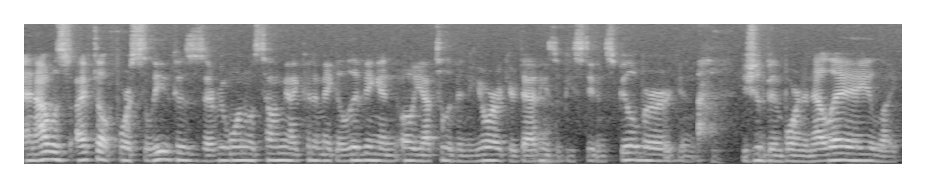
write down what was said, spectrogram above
And I was I felt forced to leave because everyone was telling me I couldn't make a living and oh you have to live in New York, your dad needs to be Steven Spielberg and you should have been born in LA, like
